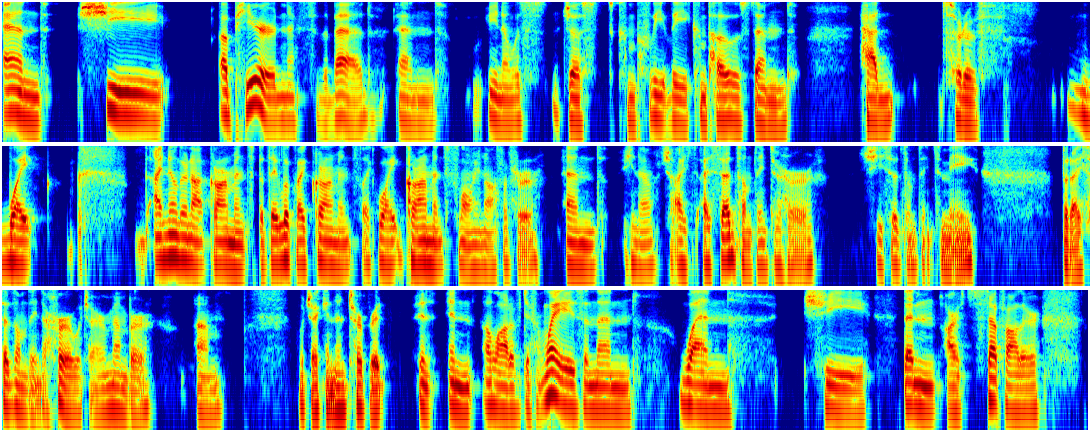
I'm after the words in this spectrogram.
and she appeared next to the bed and, you know, was just completely composed and had sort of white. I know they're not garments, but they look like garments, like white garments flowing off of her. And, you know, I, I said something to her. She said something to me but I said something to her, which I remember, um, which I can interpret in, in a lot of different ways. And then when she, then our stepfather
